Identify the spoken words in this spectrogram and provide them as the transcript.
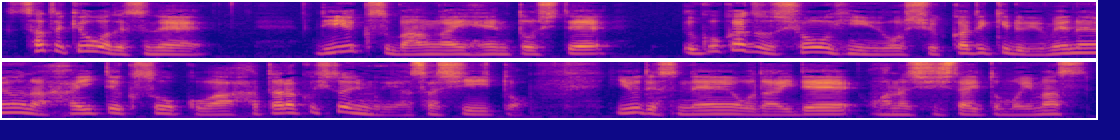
さて今日はですね DX 番外編として動かず商品を出荷できる夢のようなハイテク倉庫は働く人にも優しいというですね、お題でお話ししたいと思います。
